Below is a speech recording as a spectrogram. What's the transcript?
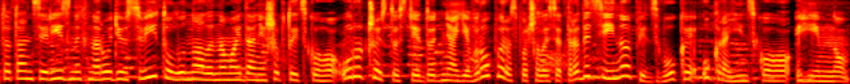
та танці різних народів світу лунали на майдані Шептицького. Урочистості до Дня Європи розпочалися традиційно під звуки українського гімну.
